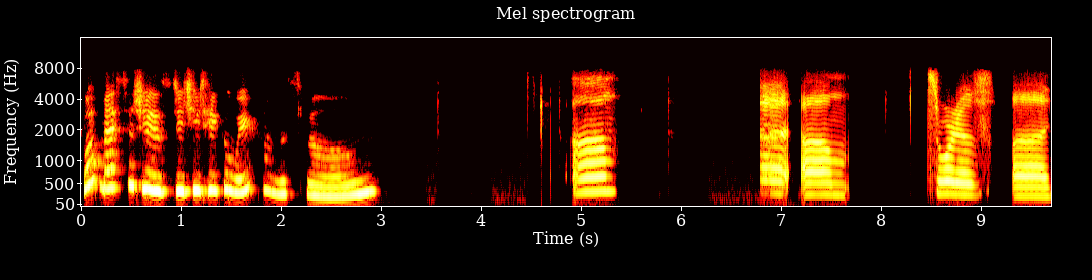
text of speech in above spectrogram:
what messages did you take away from this film? Um, uh, um, sort of, uh,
